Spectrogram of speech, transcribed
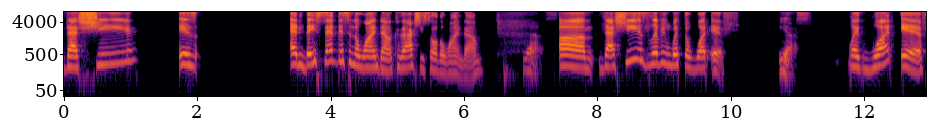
that she is, and they said this in the wind down because I actually saw the wind down. Yes. Um, that she is living with the what if. Yes. Like, what if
